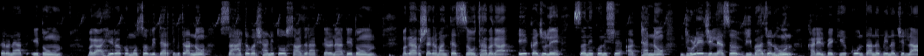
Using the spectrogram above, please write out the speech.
करण्यात येतो? बघा ही महोत्सव विद्यार्थी मित्रांनो साठ वर्षांनी तो साजरा करण्यात येतो. बघा प्रश्न क्रमांक चौथा बघा. एक जुलै सन एकोणीसशे अठ्ठ्याण्णव धुळे जिल्ह्याचं विभाजन होऊन खालीलपैकी कोणता नवीन जिल्हा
